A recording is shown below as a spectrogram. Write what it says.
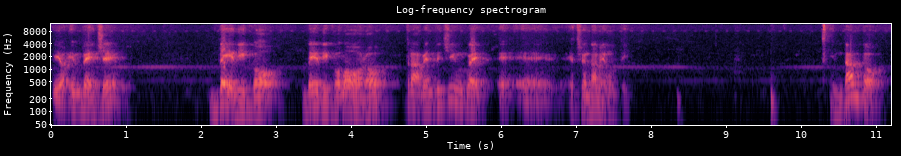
Io invece dedico, dedico loro tra 25 e, e 30 minuti. Intanto,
